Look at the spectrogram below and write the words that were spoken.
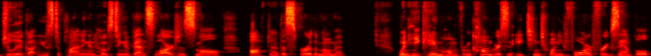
Julia got used to planning and hosting events, large and small, often at the spur of the moment. When he came home from Congress in 1824, for example,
